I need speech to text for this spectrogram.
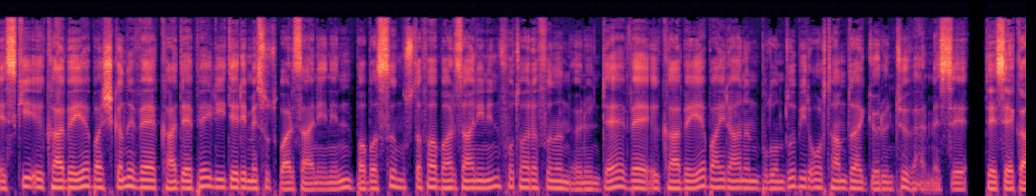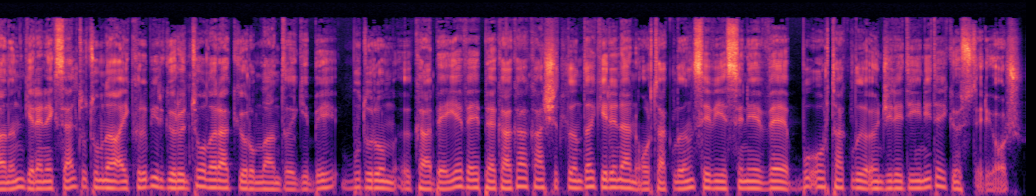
eski İKB'ye başkanı ve KDP lideri Mesut Barzani'nin babası Mustafa Barzani'nin fotoğrafının önünde ve İKB'ye bayrağının bulunduğu bir ortamda görüntü vermesi, TSK'nın geleneksel tutumuna aykırı bir görüntü olarak yorumlandığı gibi bu durum İKB'ye ve PKK karşıtlığında gelinen ortaklığın seviyesini ve bu ortaklığı öncelediğini de gösteriyor.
